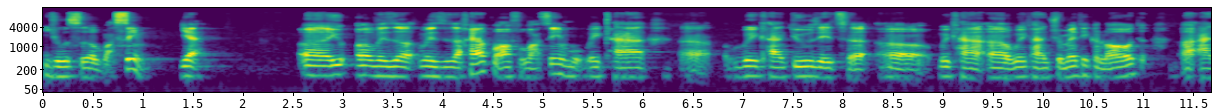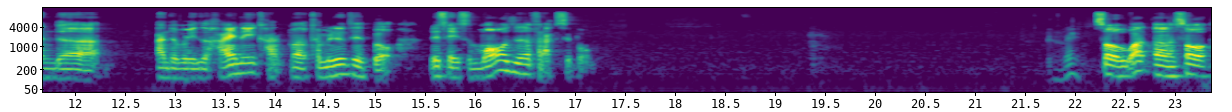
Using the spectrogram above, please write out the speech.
use WASM. Yeah, uh, you, uh, with the with the help of WASM, we can uh, we can do this. Uh, we can uh, we can dramatic load uh, and uh, and with highly com uh, commutable. This is more than flexible. Great. So what? Uh, so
